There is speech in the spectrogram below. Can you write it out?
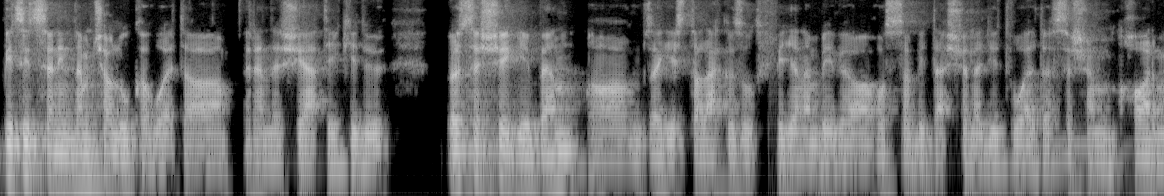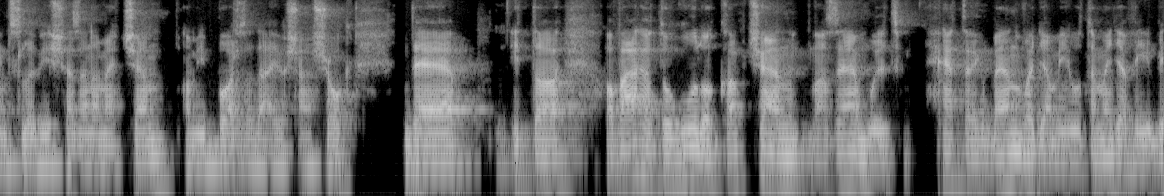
picit szerintem csalóka volt a rendes játékidő. Összességében az egész találkozót figyelembe a hosszabbítással együtt volt összesen 30 lövés ezen a meccsen, ami borzadályosan sok, de itt a, a várható gólok kapcsán az elmúlt hetekben, vagy amióta megy a VB,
